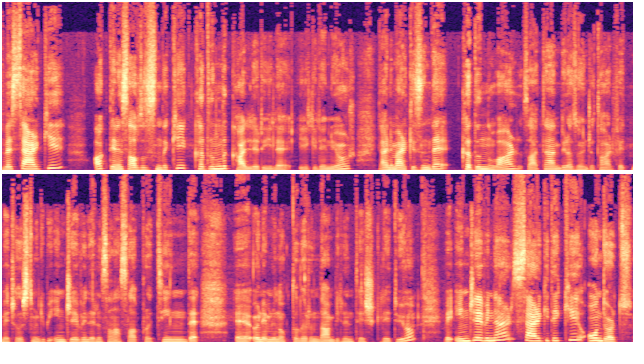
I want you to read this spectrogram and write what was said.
ve sergi Akdeniz Havzası'ndaki kadınlık halleriyle ilgileniyor. Yani merkezinde kadın var. Zaten biraz önce tarif etmeye çalıştığım gibi İnce Eviner'in sanatsal pratiğinin de e, önemli noktalarından birini teşkil ediyor. Ve İnce Eviner sergideki 14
